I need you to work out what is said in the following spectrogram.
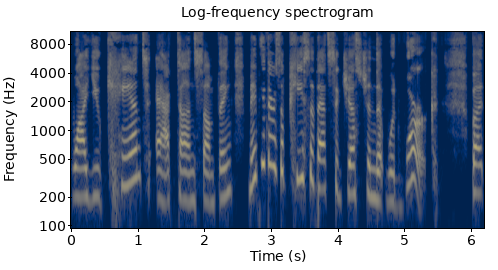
why you can't act on something, maybe there's a piece of that suggestion that would work. But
